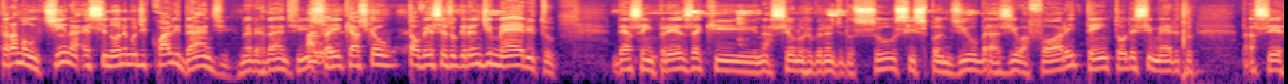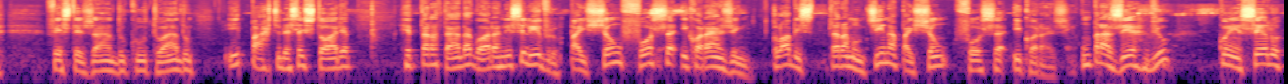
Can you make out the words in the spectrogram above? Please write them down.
Tramontina é sinônimo de qualidade, não é verdade? Isso aí que acho que é o, talvez seja o grande mérito dessa empresa que nasceu no Rio Grande do Sul, se expandiu o Brasil afora e tem todo esse mérito para ser festejado, cultuado e parte dessa história retratada agora nesse livro, Paixão, Força e Coragem. Clóvis Tramontina, Paixão, Força e Coragem. Um prazer, viu? Conhecê-lo,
